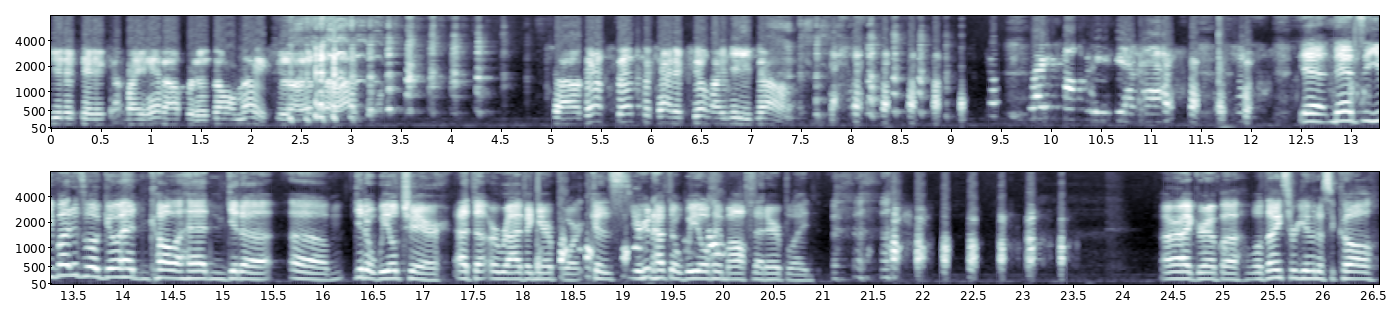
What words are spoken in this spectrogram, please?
shit if they cut my head off with a dull knife. You know, that's how I feel. So that's that's the kind of pill I need now. Great company, yeah. Yeah, Nancy, you might as well go ahead and call ahead and get a um, get a wheelchair at the arriving airport because you're gonna have to wheel him off that airplane. All right, Grandpa. Well, thanks for giving us a call.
